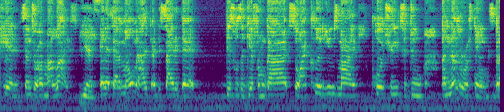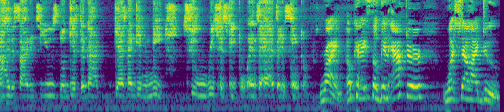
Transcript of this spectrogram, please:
head and center of my life. Yes. And at that moment, I, I decided that this was a gift from God, so I could use my poetry to do a number of things. But I mm-hmm. decided to use the gift that God had given me to reach His people and to add to His kingdom. Right. Okay. So then, after what shall I do?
